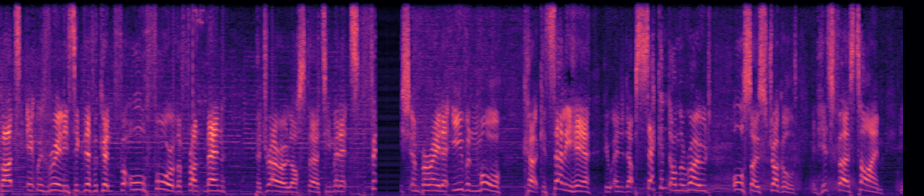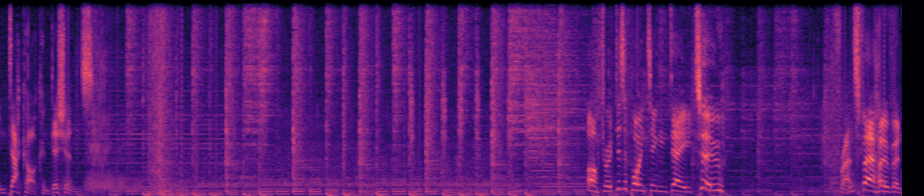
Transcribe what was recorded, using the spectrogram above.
But it was really significant for all four of the front men. Pedrero lost 30 minutes and Barreda even more. Kurt Caselli here, who ended up second on the road, also struggled in his first time in Dakar conditions. After a disappointing day two, Frans Verhoeven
